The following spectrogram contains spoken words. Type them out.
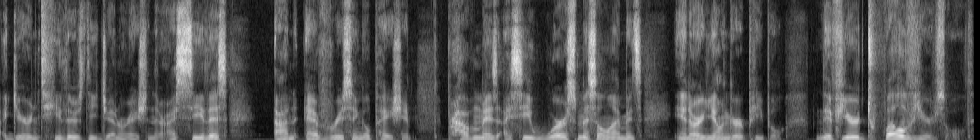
I guarantee there's degeneration there. I see this on every single patient. Problem is, I see worse misalignments in our younger people. If you're 12 years old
